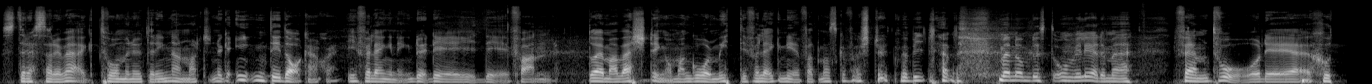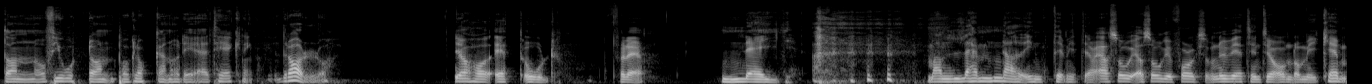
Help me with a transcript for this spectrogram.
stressar iväg två minuter innan matchen? Inte idag kanske, i förlängning. Det, det, är, det är fan... Då är man värsting om man går mitt i förlängningen för att man ska först ut med bilen. Men om, står- om vi leder med 5-2 och det är 17 och 14 på klockan och det är tekning. Drar du då? Jag har ett ord för det. Nej. Man lämnar inte mitt jag såg, jag såg ju folk som, nu vet inte jag om de gick hem,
